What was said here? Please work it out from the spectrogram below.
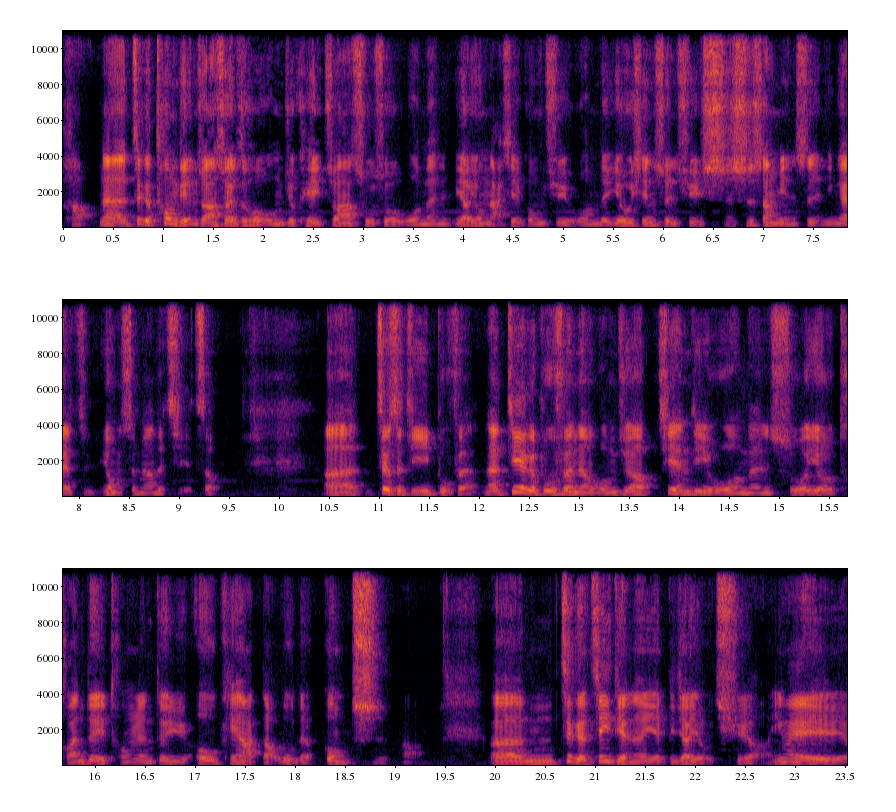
好，那这个痛点抓出来之后，我们就可以抓出说我们要用哪些工具，我们的优先顺序实施上面是应该用什么样的节奏。呃，这是第一部分。那第二个部分呢，我们就要建立我们所有团队同仁对于 OKR 导入的共识啊。嗯，这个这一点呢也比较有趣啊，因为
